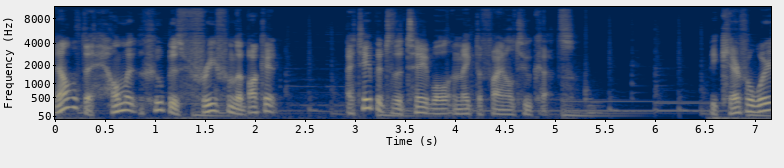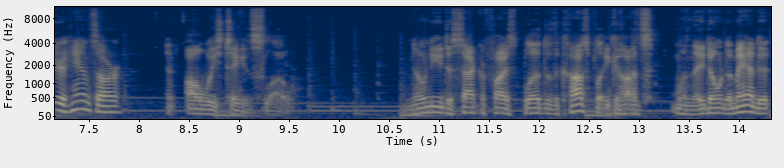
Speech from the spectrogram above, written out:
Now that the helmet hoop is free from the bucket, I tape it to the table and make the final two cuts. Be careful where your hands are, and always take it slow. No need to sacrifice blood to the cosplay gods when they don't demand it.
